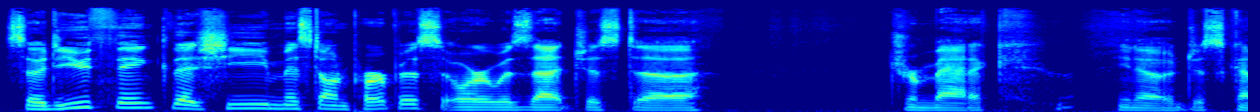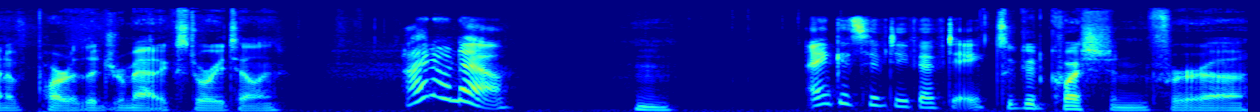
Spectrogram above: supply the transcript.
So do you think that she missed on purpose, or was that just uh, dramatic, you know, just kind of part of the dramatic storytelling? I don't know. Hmm. I think it's 50-50. It's a good question for uh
